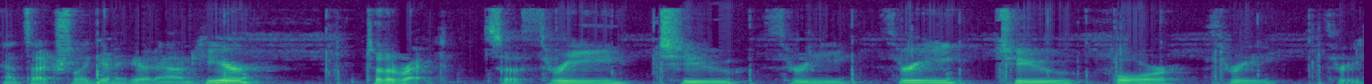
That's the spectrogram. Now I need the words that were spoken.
that's actually going to go down here to the right. So 3, 2, 3, 3, 2, 4, 3, 3.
